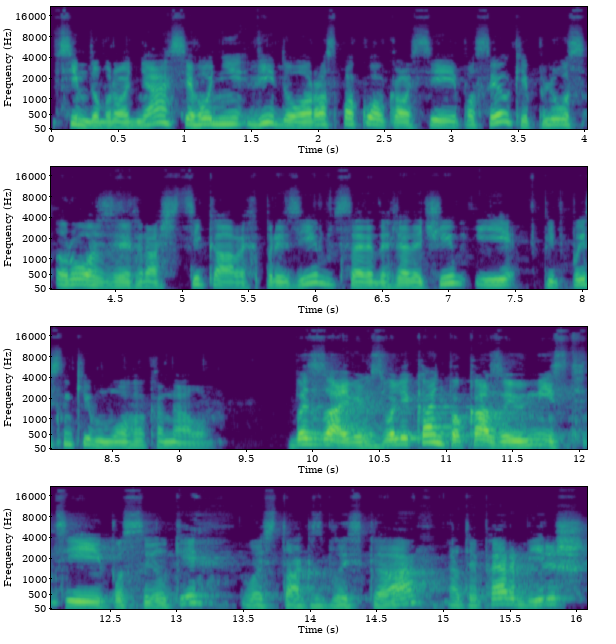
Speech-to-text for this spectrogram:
Всім доброго дня! Сьогодні відео розпаковка ось посилки, плюс розіграш цікавих призів серед глядачів і підписників мого каналу. Без зайвих зволікань показую міст цієї посилки. Ось так зблизька. А тепер більш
